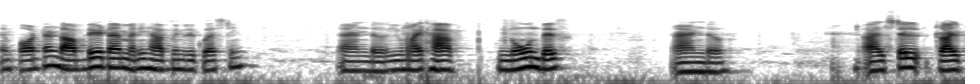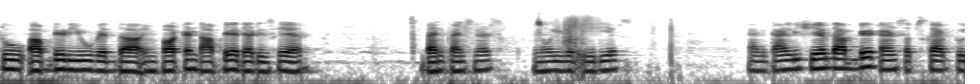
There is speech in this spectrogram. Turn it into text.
important update and many have been requesting. And uh, you might have known this. And uh, I'll still try to update you with the important update that is here. Bank pensioners know your areas. And kindly share the update and subscribe to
